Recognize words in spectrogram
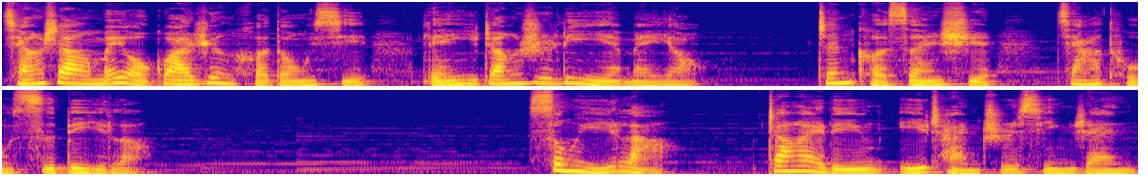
墙上没有挂任何东西，连一张日历也没有，真可算是家徒四壁了。宋怡朗，张爱玲遗产执行人，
